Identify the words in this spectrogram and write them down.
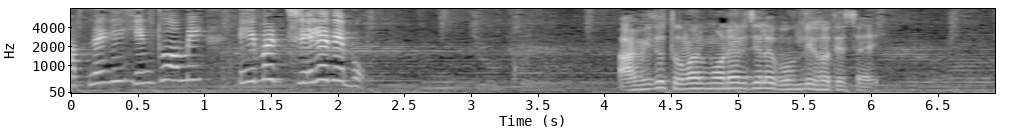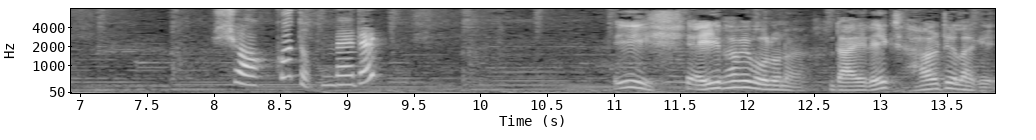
আপনাকে কিন্তু আমি এইবার জেলে দেব। আমি তো তোমার মনের জেলে বন্দি হতে চাই। শখ কত ব্যাডার? ইস এইভাবে বলো না ডাইরেক্ট হার্টে লাগে।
